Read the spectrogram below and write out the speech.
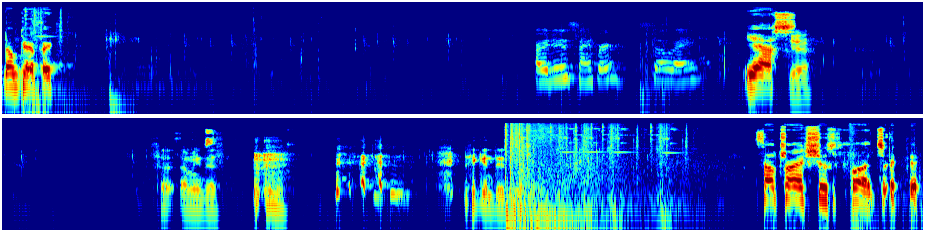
Don't care, pick. Are we doing sniper still, right? Yes. Yeah. So I mean, this. they can do this. Stop trying to shoot fudge.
